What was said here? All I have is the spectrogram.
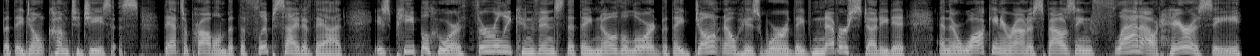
but they don't come to Jesus. That's a problem. But the flip side of that is people who are thoroughly convinced that they know the Lord, but they don't know his word. They've never studied it, and they're walking around espousing flat out heresy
